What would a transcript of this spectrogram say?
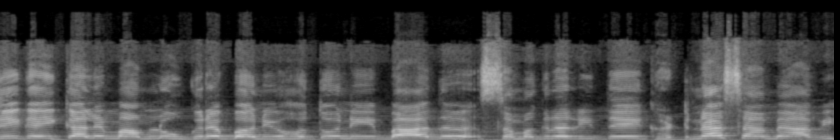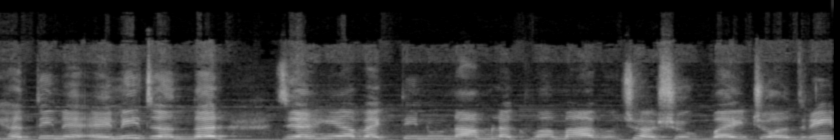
જે ગઈકાલે મામલો ઉગ્ર બન્યો હતો ને એ બાદ સમગ્ર રીતે ઘટના સામે આવી હતી ને એની જ અંદર જે અહીં આ વ્યક્તિનું નામ લખવામાં આવ્યું છે અશોકભાઈ ચૌધરી,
